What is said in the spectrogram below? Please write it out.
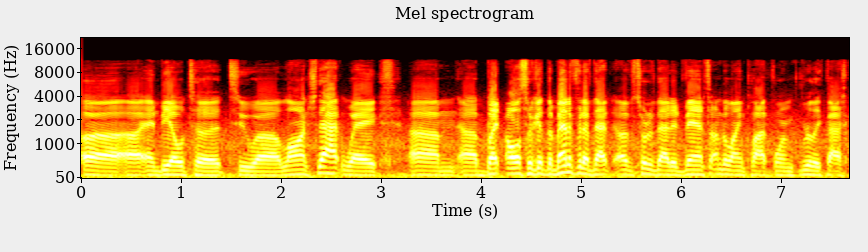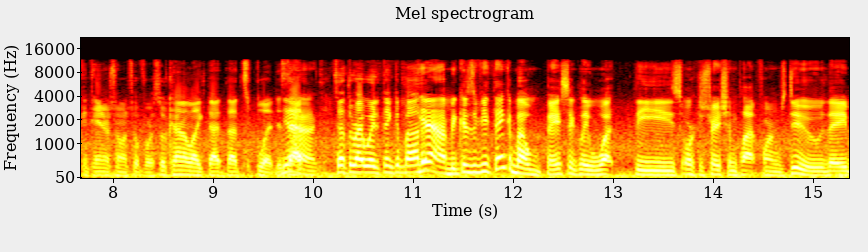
uh, uh, and be able to to uh, launch that way, um, uh, but also get the benefit of that of sort of that advanced underlying platform, really fast containers, so on and so forth. So kind of like that that split. Is Yeah. that is that the right way to think about it? Yeah, because if you think about basically what these orchestration platforms do, they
